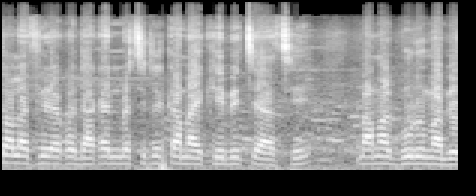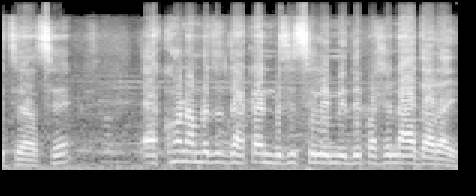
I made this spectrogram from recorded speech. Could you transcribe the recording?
চলাফেরা করে ঢাকা ইউনিভার্সিটির কামাই খেয়ে বেঁচে আছি বা আমার গুরুমা বেঁচে আছে। এখন আমরা যদি ঢাকা ইউনিভার্সিটির ছেলে মেয়েদের পাশে না দাঁড়াই,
